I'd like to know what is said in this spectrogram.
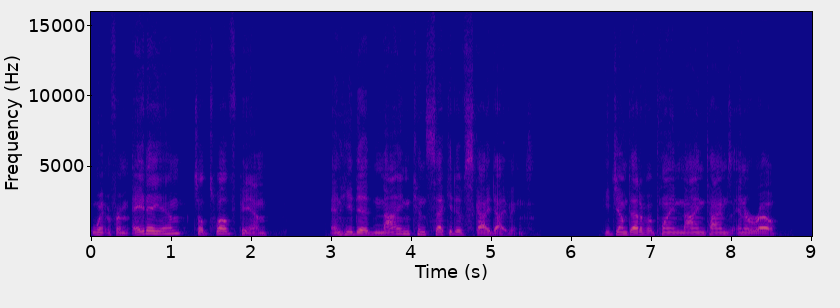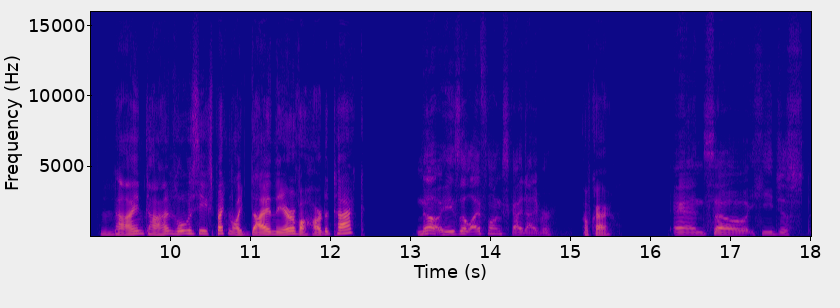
went from 8 a.m. till 12 p.m. and he did nine consecutive skydivings. He jumped out of a plane nine times in a row. Nine times? What was he expecting? Like die in the air of a heart attack? No, he's a lifelong skydiver. Okay. And so he just,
